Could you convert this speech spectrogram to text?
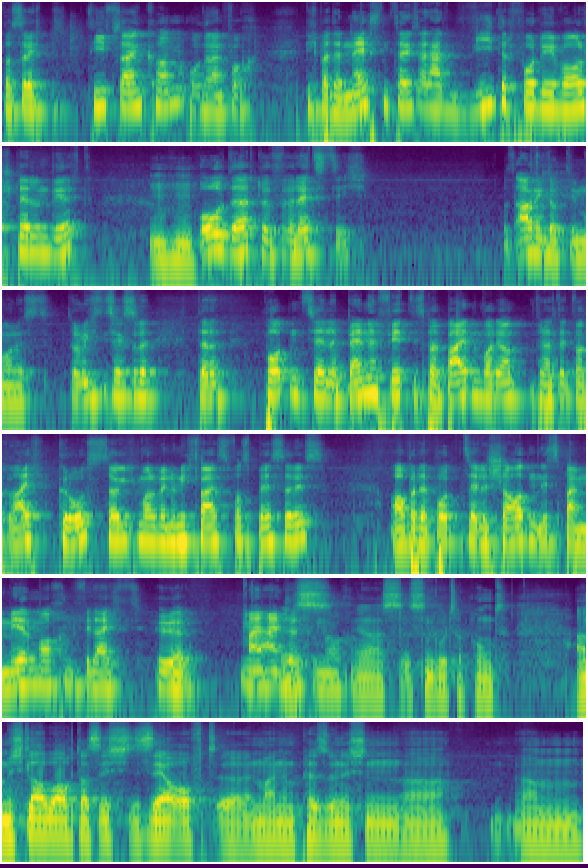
das recht tief sein kann, oder einfach dich bei der nächsten Trainingseinheit wieder vor die Wahl stellen wird, mhm. oder du verletzt dich. Was auch nicht optimal ist. Darum ich sage so, der, der potenzielle Benefit ist bei beiden Varianten vielleicht etwa gleich groß, sage ich mal, wenn du nicht weißt, was besser ist. Aber der potenzielle Schaden ist beim Mehrmachen vielleicht höher. Meine Einschätzung noch. Ja, es ist ein guter Punkt. Aber ich glaube auch, dass ich sehr oft äh, in meinem persönlichen, äh, ähm,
